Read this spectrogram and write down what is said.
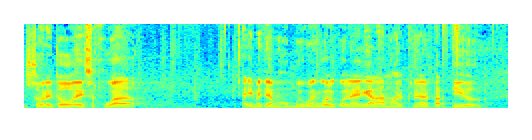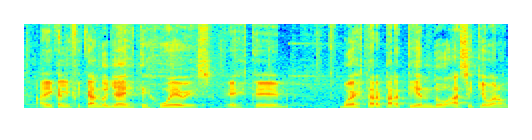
sobre todo de esa jugada. Ahí metíamos un muy buen gol con él, ganamos el primer partido, ahí calificando ya este jueves. Este, voy a estar partiendo, así que bueno,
